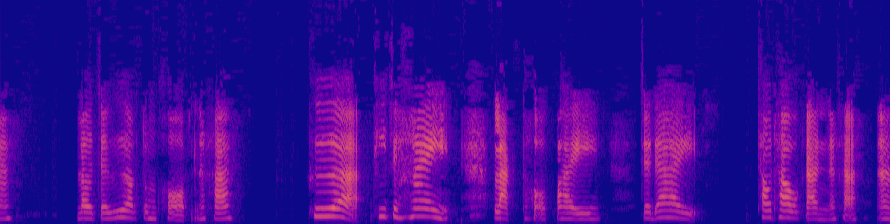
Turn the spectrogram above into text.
นะ เราจะเลือกตรงขอบนะคะ เพื่อที่จะให้หลักต่อไปจะได้เท่าๆกันนะคะ อะ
